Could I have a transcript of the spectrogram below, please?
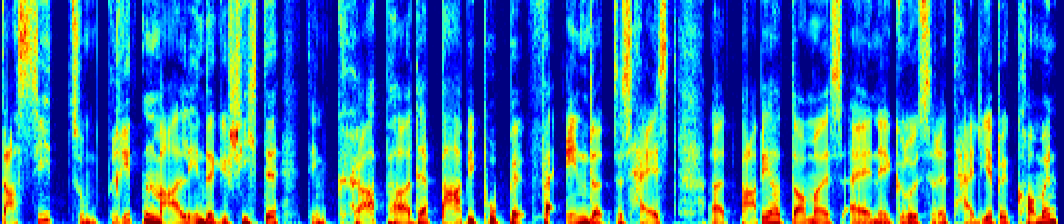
dass sie zum dritten Mal in der Geschichte den Körper der Barbie-Puppe verändert. Das heißt, äh, Barbie hat damals eine größere Taille bekommen,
